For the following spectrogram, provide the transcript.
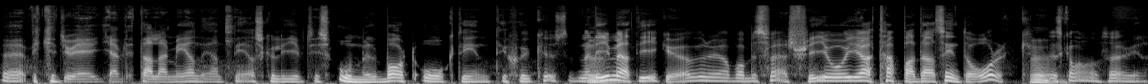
Mm. Eh, vilket ju är jävligt alarmerande egentligen. Jag skulle givetvis omedelbart åkt in till sjukhuset. Men mm. i och med att det gick över och jag var besvärsfri och jag tappade alltså inte ork. Mm. Det ska man observera.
